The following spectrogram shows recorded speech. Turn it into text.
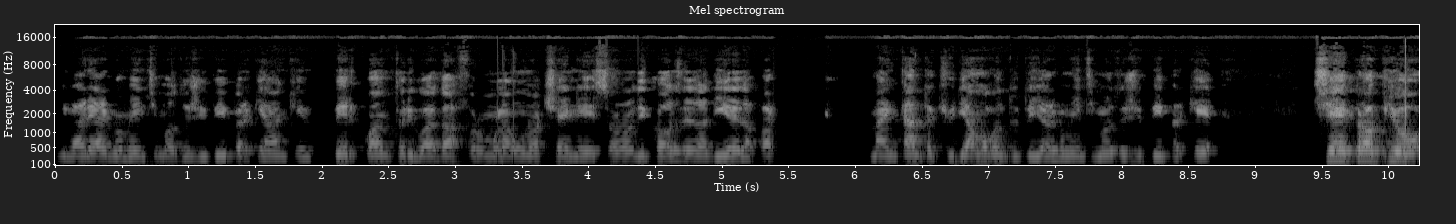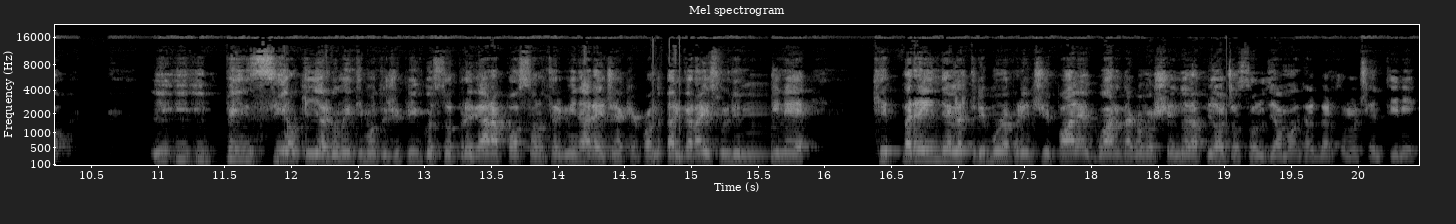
i vari argomenti MotoGP perché anche per quanto riguarda la Formula 1 ce ne sono di cose da dire da parte ma intanto chiudiamo con tutti gli argomenti MotoGP perché c'è proprio il, il- pensiero che gli argomenti MotoGP in questo pre-gara possano terminare Jack quando arriverai sull'immagine che prende la tribuna principale guarda come scende la pioggia salutiamo anche Alberto Nocentini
